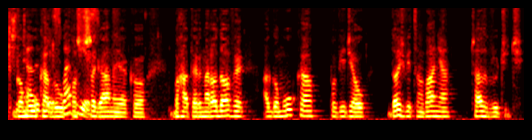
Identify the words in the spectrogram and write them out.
Krzyczały Gomułka był Wiesław, postrzegany jako bohater narodowy, a Gomułka powiedział dość wiecowania, czas wrócić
